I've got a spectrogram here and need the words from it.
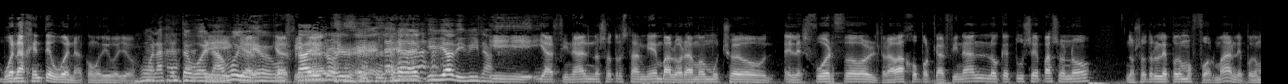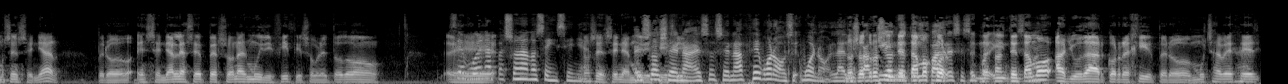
buena gente buena, como digo yo. Buena gente buena, Sí, muy que al- bien. que al Buscáis final- la alquimia divina. Y, y al final nosotros también valoramos mucho el esfuerzo, el trabajo, porque al final lo que tú sepas o no, nosotros le podemos formar, le podemos enseñar, pero enseñarle a ser persona es muy difícil, sobre todo... Ser eh, buena persona no se enseña. No se enseña, es muy Eso difícil. se, na- eso se nace, bueno, bueno la Nosotros educación intentamos, de tus padres cor- es intentamos ayudar, corregir, pero muchas veces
